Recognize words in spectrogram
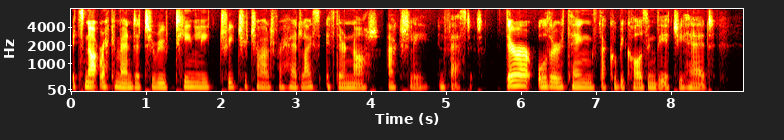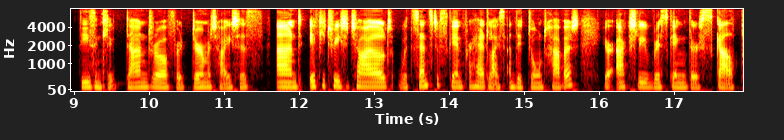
It's not recommended to routinely treat your child for head lice if they're not actually infested. There are other things that could be causing the itchy head. These include dandruff or dermatitis. And if you treat a child with sensitive skin for head lice and they don't have it, you're actually risking their scalp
